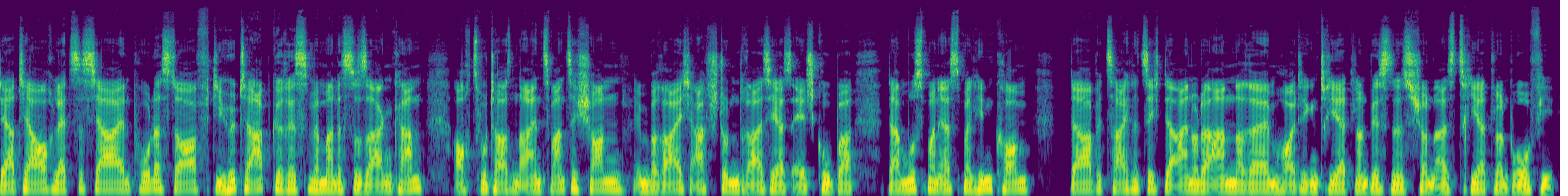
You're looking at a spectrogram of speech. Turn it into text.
der hat ja auch letztes Jahr in Podersdorf die Hütte abgerissen, wenn man das so sagen kann. Auch 2021 schon im Bereich 8 Stunden 30 als Age Cooper. Da muss man erstmal hinkommen. Da bezeichnet sich der ein oder andere im heutigen Triathlon-Business schon als Triathlon-Profi.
